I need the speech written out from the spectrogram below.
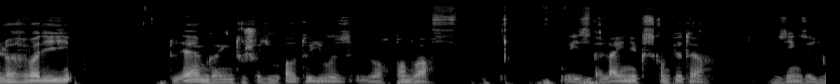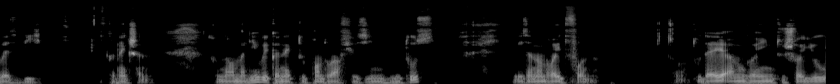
Hello everybody, today I'm going to show you how to use your Pandwarf with a Linux computer using the USB connection. So normally we connect to Pandwarf using Bluetooth with an Android phone. So today I'm going to show you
